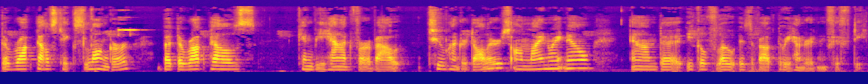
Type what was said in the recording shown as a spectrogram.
The Rockpals takes longer, but the Rockpals can be had for about $200 online right now, and the EcoFlow is about 350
